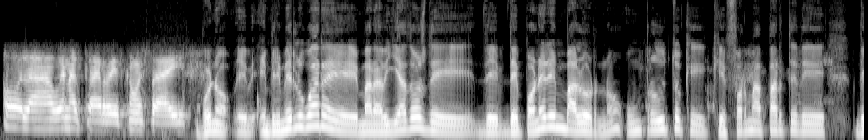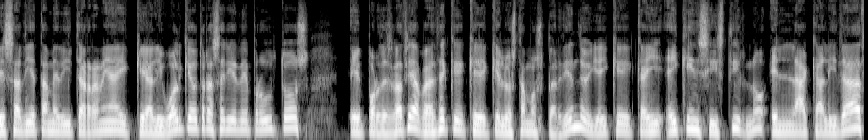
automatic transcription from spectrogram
Hola, buenas tardes, ¿cómo estáis? Bueno, eh, en primer lugar, eh, maravillados de, poner en valor ¿no? un producto que, forma parte de, esa dieta mediterránea y que, al igual que otra serie de productos, eh, por desgracia, parece que, lo estamos perdiendo y hay que, hay, que insistir ¿no? en la calidad,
